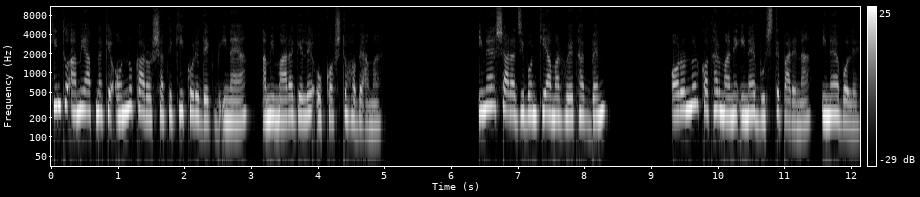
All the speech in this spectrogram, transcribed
কিন্তু আমি আপনাকে অন্য কারোর সাথে কি করে দেখব ইনায়া? আমি মারা গেলে ও কষ্ট হবে আমার। ইনায়া, সারা জীবন কি আমার হয়ে থাকবেন? অরণ্যর কথার মানে ইনায় বুঝতে পারে না। ইনায়া বলে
